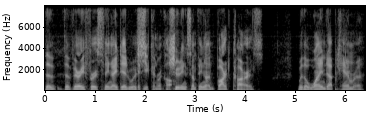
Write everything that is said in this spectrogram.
The the very first thing I did was if you can recall. shooting something on BART cars with a wind up camera.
